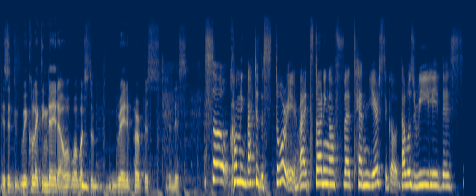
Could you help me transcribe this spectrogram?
Is it we're collecting data? What, what's the greater purpose of this? So, coming back to the story, right? Starting off uh, 10 years ago, that was really this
